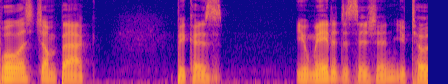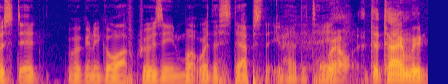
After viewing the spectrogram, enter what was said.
Well, let's jump back because you made a decision. You toasted. We're going to go off cruising. What were the steps that you had to take? Well, at the time we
